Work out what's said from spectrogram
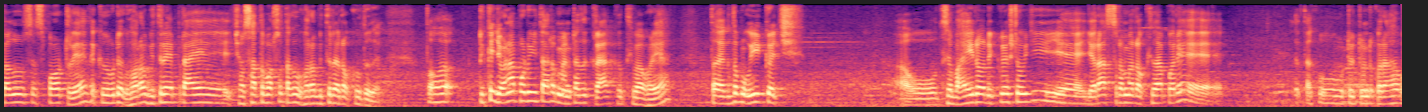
ଗଲୁ ସେ ସ୍ପଟ୍ରେ ଦେଖିଲୁ ଗୋଟେ ଘର ଭିତରେ ପ୍ରାୟ ଛଅ ସାତ ବର୍ଷ ତାକୁ ଘର ଭିତରେ ରଖୁଥିଲେ। ତ ଟିକେ ଜଣାପଡ଼ୁଛି ତାର ମେଣ୍ଟାଲ କ୍ରାକ୍ ଥିବା ଭଳିଆ। ତ ଏକଦମ ୱିକ୍ ଅଛି। ଆଉ ସେ ଭାଇର ରିକ୍ୱେଷ୍ଟ ହେଉଛି ଜରାଶ୍ରମରେ ରଖିଲା ପରେ ତାକୁ ଟ୍ରିଟମେଣ୍ଟ କରାହେବ।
